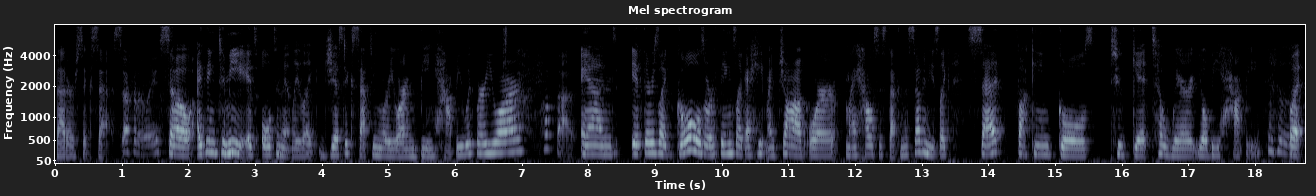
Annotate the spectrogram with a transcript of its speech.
better success. definitely. So I think to me it's ultimately like just accepting where you are and being happy with where you are. Love that. And if there's like goals or things like I hate my job or my house is stuck in the 70s, like set fucking goals to get to where you'll be happy. Mhm. But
